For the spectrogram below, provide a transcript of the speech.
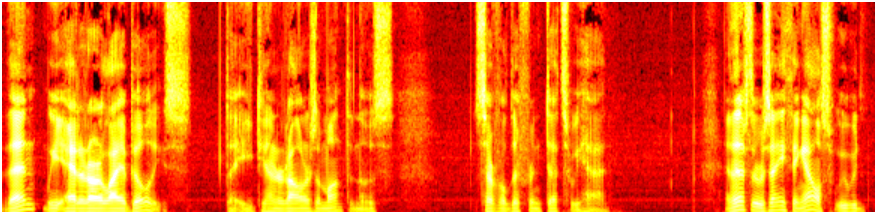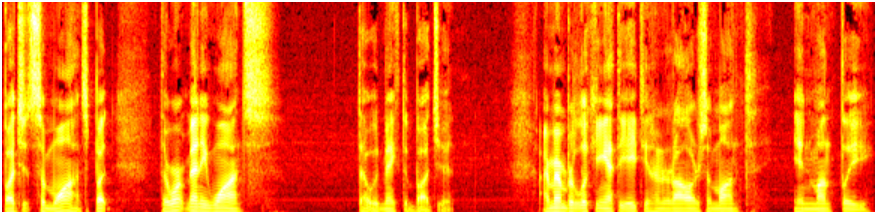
Then we added our liabilities, the $1,800 a month and those several different debts we had. And then if there was anything else, we would budget some wants, but there weren't many wants that would make the budget. I remember looking at the $1,800 a month in monthly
